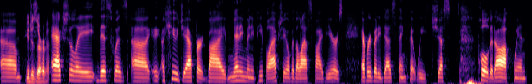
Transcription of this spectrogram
Um, You deserve it. Actually, this was uh, a, a huge effort by many, many people. Actually, over the last five years, everybody does think that we just pulled it off when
